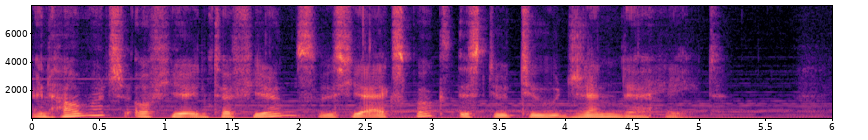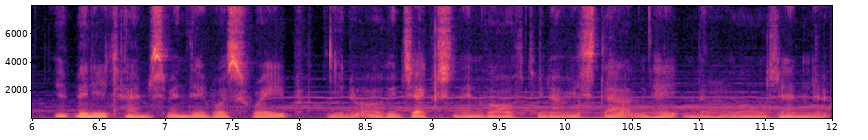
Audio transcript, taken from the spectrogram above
And how much of your interference with your Xbox is due to gender hate? Many times when there was rape, you know, or rejection involved, you know, we start hating the whole gender.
